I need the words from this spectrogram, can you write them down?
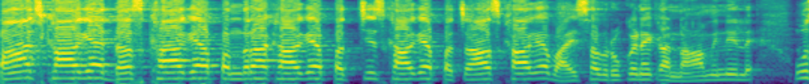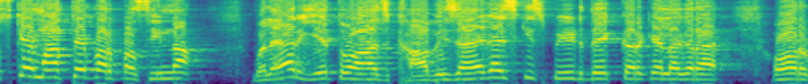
पाँच खा गया, दस खा गया, पंद्रह खा गया, पच्चीस खा गया, पचास खा गया। भाई साहब, रुकने का नाम ही नहीं ले। उसके माथे पर पसीना। बोले, यार, ये तो आज खा भी जाएगा, इसकी स्पीड देख करके लग रहा है। और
